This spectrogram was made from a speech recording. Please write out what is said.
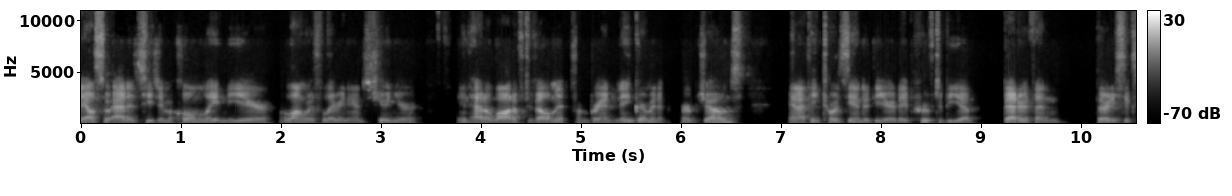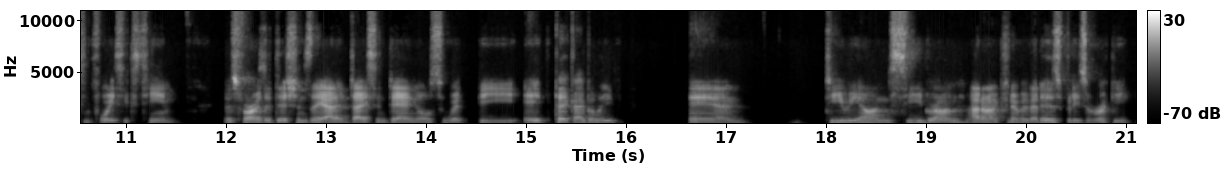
They also added CJ McCollum late in the year, along with Larry Nance Jr., and had a lot of development from Brandon Ingram and Herb Jones. And I think towards the end of the year, they proved to be a better than 36 and 46 team. As far as additions, they added Dyson Daniels with the eighth pick, I believe. And Dereon Seabron. I don't actually know who that is, but he's a rookie.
